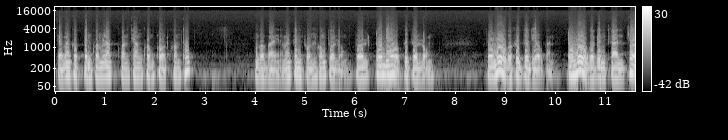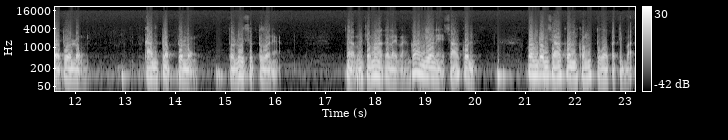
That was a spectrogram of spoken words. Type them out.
แต่มันก็เป็นความรักความชังความโกรธความทุกข์มันก็ไป มันเป็นผลของตัวหลง ตัวตัวเดียวคือตัวหลง ตัวรู้ก็คือตัวเดียวกัน ตัวรู้ก็เป็นการแก้ตัวหลง การปรับตัวหลง ตัวรู้สึกตัวเนี่ยเนี่ยมันจะมากอะไรบ้างก็อันเดียวเนี่ยสากลความเป็นสากลของตัวปฏิบัติ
